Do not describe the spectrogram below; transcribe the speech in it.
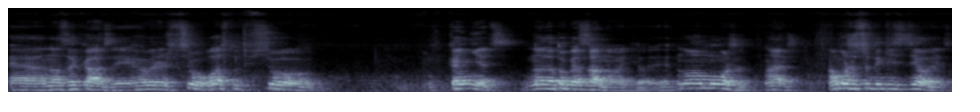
на заказы и говоришь, все, у вас тут все, конец, надо только заново делать. Говорит, ну а может, знаешь, а может все-таки сделаете.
